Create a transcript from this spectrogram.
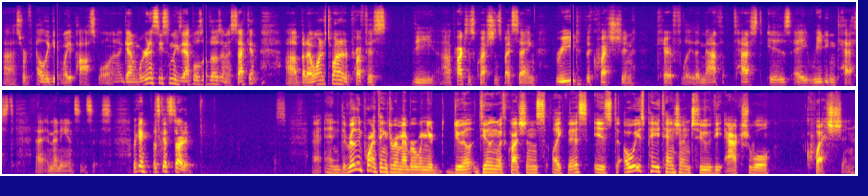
uh, sort of elegant way possible. And again, we're going to see some examples of those in a second, uh, but I just wanted to preface the uh, practice questions by saying read the question carefully. The math test is a reading test uh, in many instances. Okay, let's get started. And the really important thing to remember when you're do- dealing with questions like this is to always pay attention to the actual question,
